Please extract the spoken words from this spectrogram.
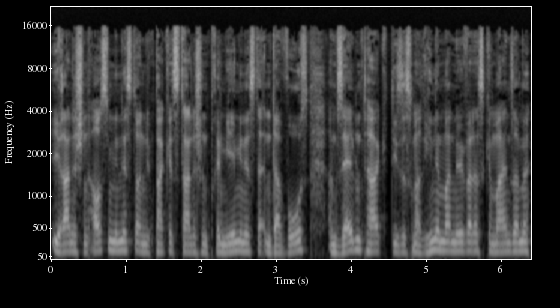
iranischen Außenminister und dem pakistanischen Premierminister in Davos. Am selben Tag dieses Marinemanöver, das gemeinsame.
